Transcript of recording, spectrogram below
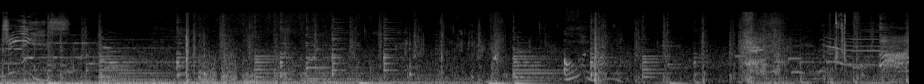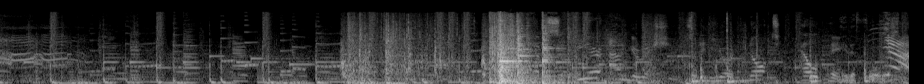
Jeez. Oh, no. I have severe anger issues, and you're not helping. Yeah!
